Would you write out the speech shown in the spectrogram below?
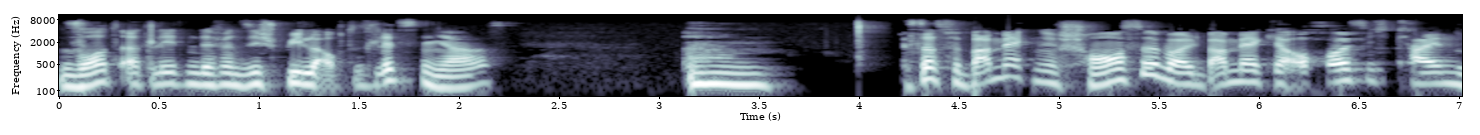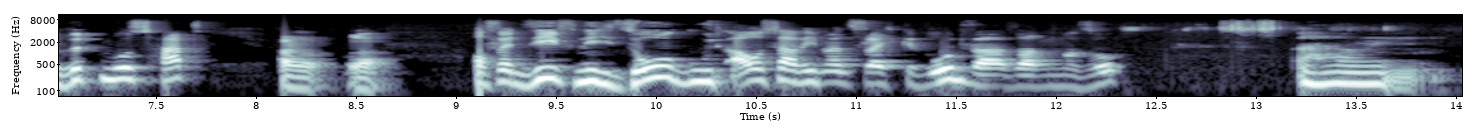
Wortathleten Defensivspieler auch des letzten Jahres. Ähm, ist das für Bamberg eine Chance, weil Bamberg ja auch häufig keinen Rhythmus hat, also oder offensiv nicht so gut aussah, wie man es vielleicht gewohnt war, sagen wir mal so. Ähm,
